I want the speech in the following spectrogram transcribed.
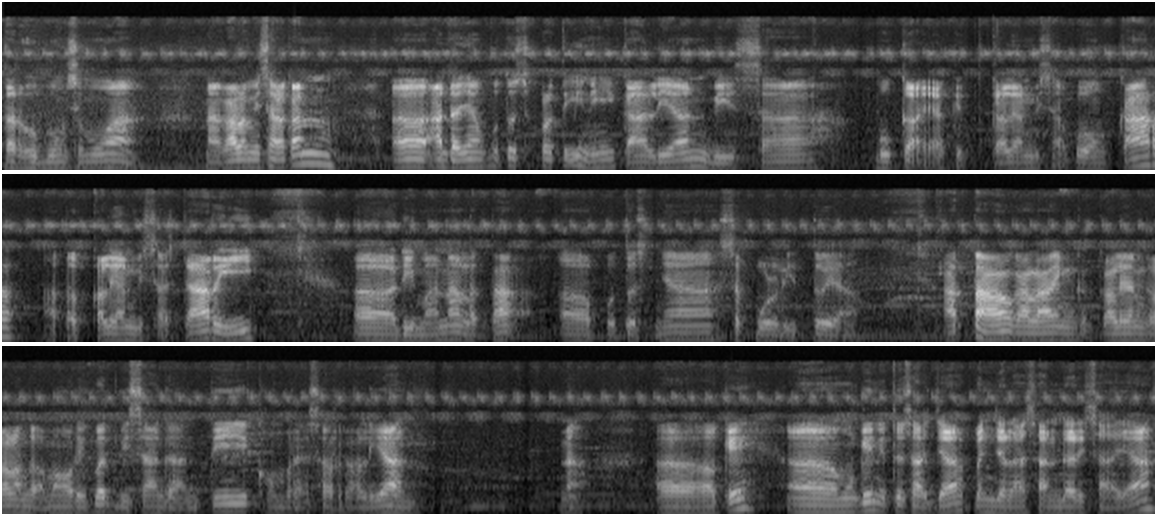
terhubung semua. Nah kalau misalkan e, ada yang putus seperti ini kalian bisa buka ya kalian bisa bongkar atau kalian bisa cari uh, di mana letak uh, putusnya sepul itu ya. Atau kalian kalian kalau nggak mau ribet bisa ganti kompresor kalian. Nah uh, oke okay, uh, mungkin itu saja penjelasan dari saya.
